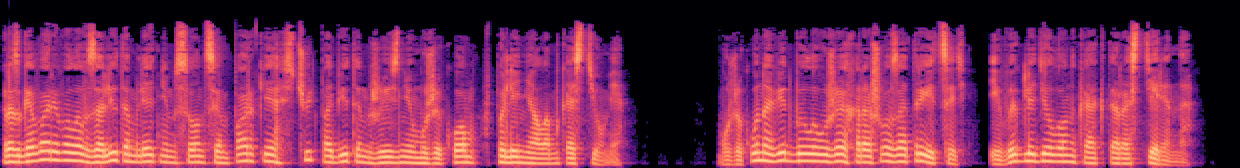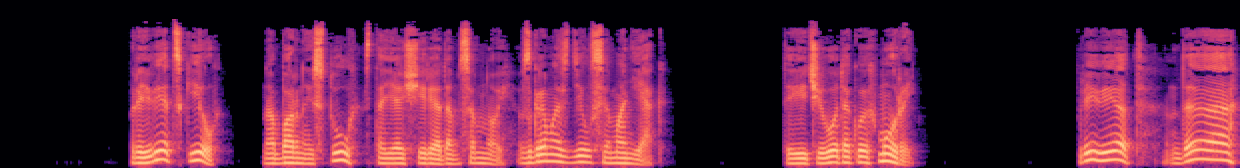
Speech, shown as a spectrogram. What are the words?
разговаривала в залитом летним солнцем парке с чуть побитым жизнью мужиком в полинялом костюме. Мужику на вид было уже хорошо за 30, и выглядел он как-то растерянно. «Привет, Скилл!» На барный стул, стоящий рядом со мной, взгромоздился маньяк. «Ты чего такой хмурый?» «Привет. Да...»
